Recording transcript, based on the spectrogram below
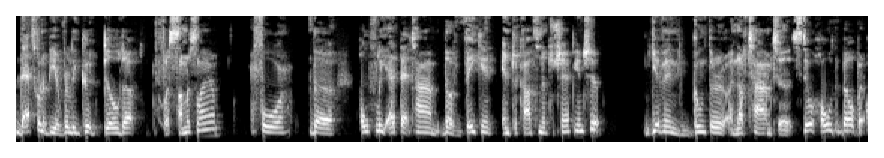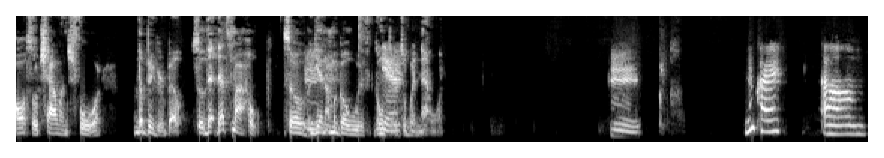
that's going to be a really good build up for SummerSlam for the hopefully at that time the vacant Intercontinental Championship, giving Gunther enough time to still hold the belt, but also challenge for the bigger belt. So that that's my hope. So Mhm. again, I'm gonna go with Gunther Yeah. to win that one. Hmm. Okay. Um,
